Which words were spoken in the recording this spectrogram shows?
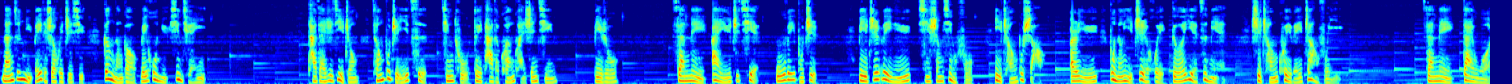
男尊女卑的社会秩序更能够维护女性权益。他在日记中曾不止一次倾吐对他的款款深情，比如：“三妹爱鱼之切，无微不至；彼之为鱼牺牲幸福，亦成不少。而鱼不能以智慧得业自勉，是诚愧为丈夫矣。三妹待我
